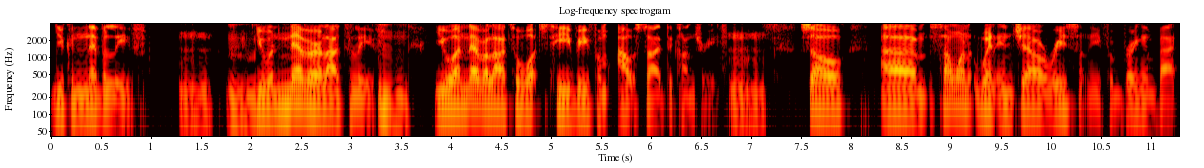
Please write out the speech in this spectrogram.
you can never leave. hmm Mm-hmm. You are never allowed to leave. mm-hmm. You are never allowed to watch TV from outside the country. hmm So um, someone went in jail recently for bringing back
